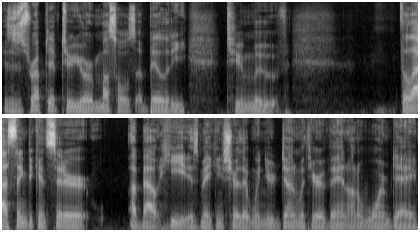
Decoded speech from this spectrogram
is disruptive to your muscles' ability to move. The last thing to consider about heat is making sure that when you're done with your event on a warm day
